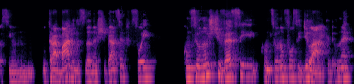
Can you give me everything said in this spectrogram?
assim, um, o trabalho do cidadão instigado sempre foi como se eu não estivesse, como se eu não fosse de lá, entendeu? Né?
